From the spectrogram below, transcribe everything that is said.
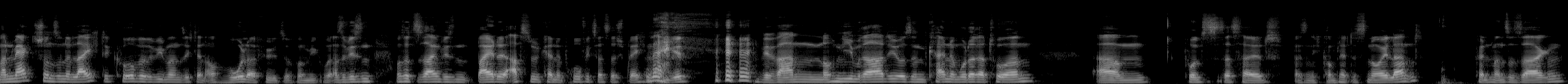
man merkt schon so eine leichte Kurve, wie man sich dann auch wohler fühlt so vom Mikrofon. Also wir sind, muss sozusagen, wir sind beide absolut keine Profis, was das Sprechen angeht. wir waren noch nie im Radio, sind keine Moderatoren. Ähm, für uns ist das halt, weiß nicht, komplettes Neuland. könnte man so sagen.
